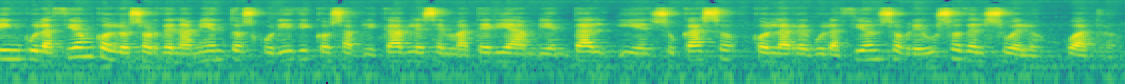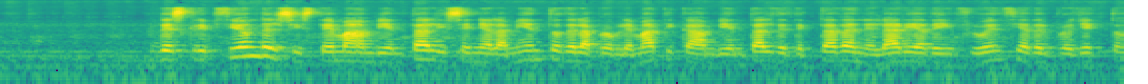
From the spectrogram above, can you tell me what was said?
Vinculación con los ordenamientos jurídicos aplicables en materia ambiental y, en su caso, con la regulación sobre uso del suelo. 4 Descripción del sistema ambiental y señalamiento de la problemática ambiental detectada en el área de influencia del proyecto.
